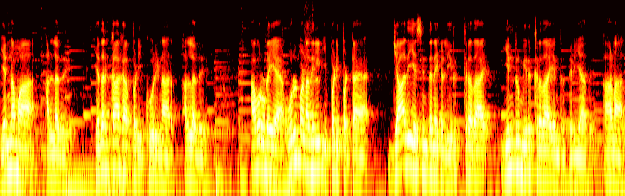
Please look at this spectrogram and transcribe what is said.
எண்ணமா அல்லது எதற்காக அப்படி கூறினார் அல்லது அவருடைய உள்மனதில் இப்படிப்பட்ட ஜாதிய சிந்தனைகள் இருக்கிறதா இன்றும் இருக்கிறதா என்று தெரியாது. ஆனால்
